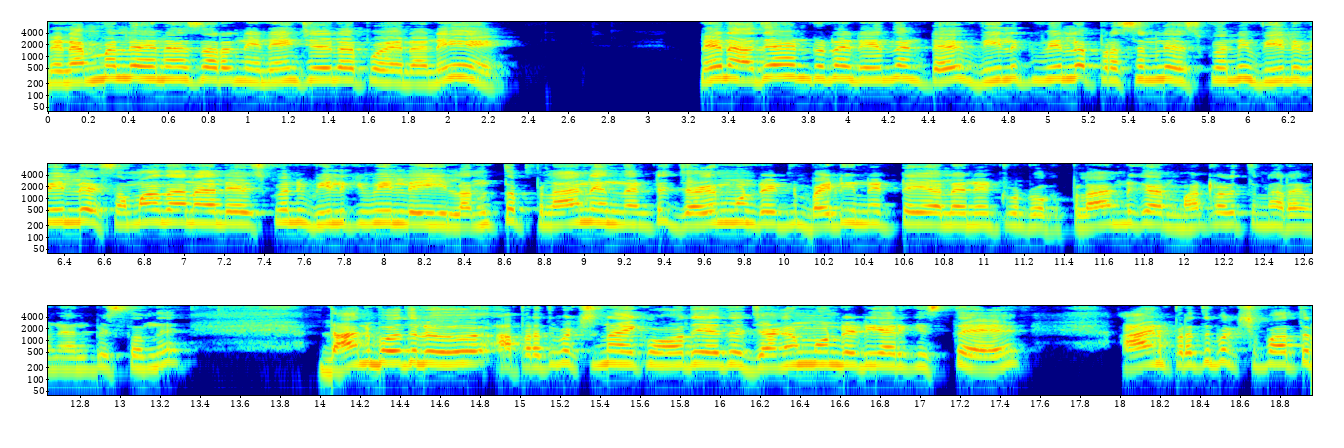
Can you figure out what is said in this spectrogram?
నేను ఎమ్మెల్యే అయినా సరే నేనేం చేయలేకపోయానని? నేను అదే అంటున్నాను ఏంటంటే వీళ్ళకి వీళ్ళే ప్రశ్నలు వేసుకొని వీళ్ళు వీళ్ళే సమాధానాలు వేసుకొని వీళ్ళకి వీళ్ళే వీళ్ళంతా ప్లాన్ ఏంటంటే జగన్మోహన్ రెడ్డిని బయటికి నెట్టేయాలనేటువంటి ఒక ప్లాన్గా మాట్లాడుతున్నారేమని అనిపిస్తుంది. దాని బదులు ఆ ప్రతిపక్ష నాయక హోదా ఏదో జగన్మోహన్ రెడ్డి గారికి ఇస్తే ఆయన ప్రతిపక్ష పాత్ర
